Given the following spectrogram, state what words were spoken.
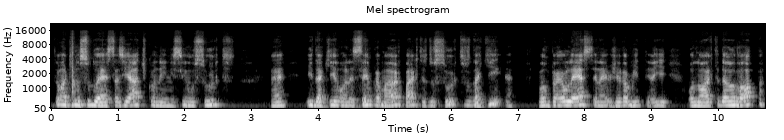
Então, aqui no sudoeste asiático, quando iniciam os surtos, né, e daqui, onde sempre a maior parte dos surtos daqui né, vão para o leste, né, geralmente aí o norte da Europa,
